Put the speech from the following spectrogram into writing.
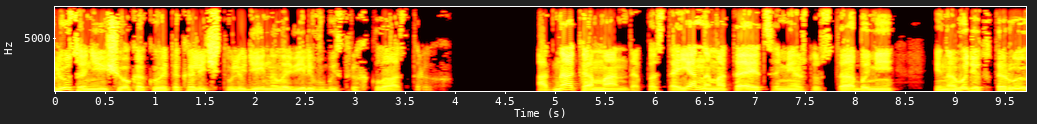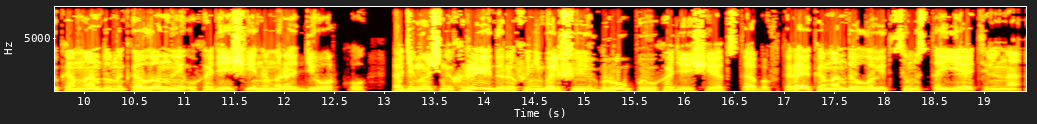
Плюс они еще какое-то количество людей наловили в быстрых кластерах. Одна команда постоянно мотается между стабами и наводит вторую команду на колонны, уходящие на мародерку, одиночных рейдеров и небольшие группы, уходящие от стабов. Вторая команда ловит самостоятельно,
